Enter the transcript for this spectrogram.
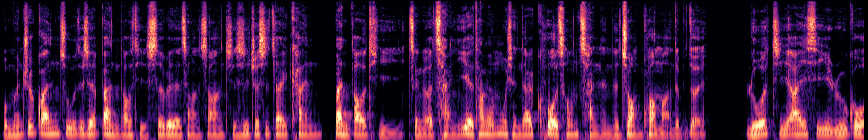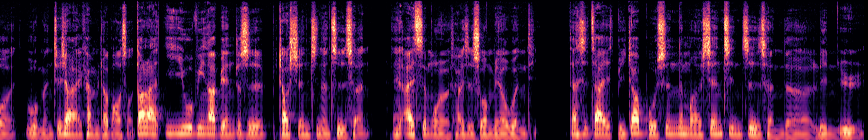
我们去关注这些半导体设备的厂商，其实就是在看半导体整个产业，他们目前在扩充产能的状况嘛，对不对？逻辑 IC，如果我们接下来看比较保守，当然 EUV 那边就是比较先进的制程，诶，艾斯摩尔还是说没有问题，但是在比较不是那么先进制程的领域，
